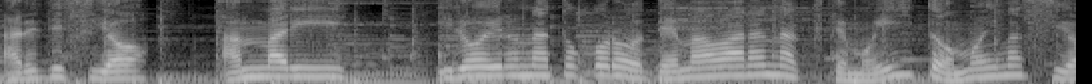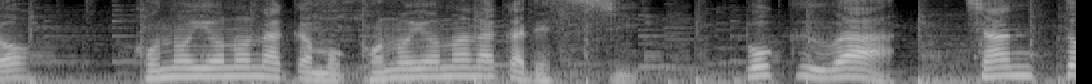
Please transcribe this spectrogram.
あれですよ。あんまりいろいろなところを出回らなくてもいいと思いますよ。この世の中もこの世の中ですし僕はちゃんと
